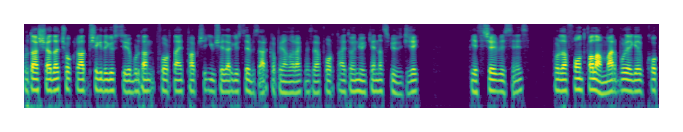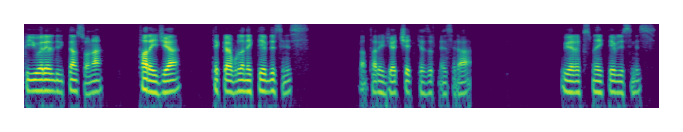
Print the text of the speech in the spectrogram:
Burada aşağıda çok rahat bir şekilde gösteriyor. Buradan Fortnite, PUBG gibi şeyler gösterebiliriz. Arka plan olarak mesela Fortnite oynuyorken nasıl gözükecek diye seçebilirsiniz. Burada font falan var. Buraya gelip copy URL dedikten sonra tarayıcıya tekrar buradan ekleyebilirsiniz. Buradan tarayıcıya chat yazıp mesela URL kısmına ekleyebilirsiniz.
